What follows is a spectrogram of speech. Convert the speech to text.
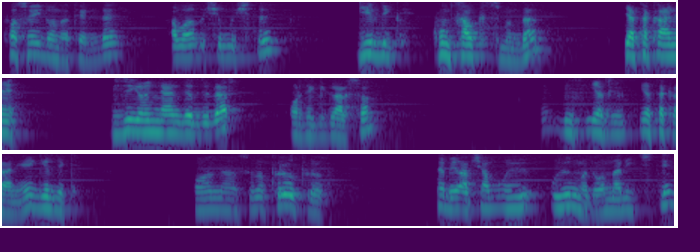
Poseidon Oteli'nde hava ışımıştı. Girdik kumsal kısmından. Yatakhane bizi yönlendirdiler. Oradaki garson. Biz yat- yatakhaneye girdik. Ondan sonra pırıl pırıl. Tabii akşam uyu- uyunmadı. Onlar içti.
